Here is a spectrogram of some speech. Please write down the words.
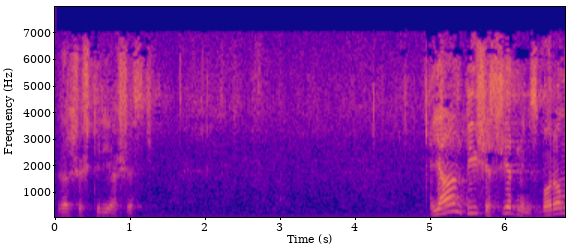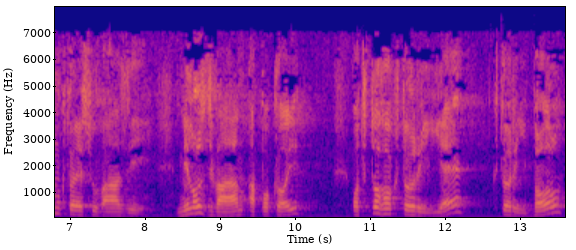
verše 4 a 6. Ján píše siedmým zborom, ktoré sú v Ázii. Milosť vám a pokoj od toho, ktorý je, ktorý bol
